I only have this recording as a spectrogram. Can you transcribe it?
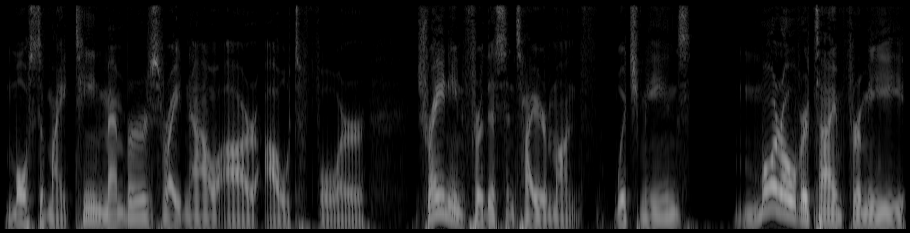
most of my team members right now are out for training for this entire month, which means more overtime for me.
